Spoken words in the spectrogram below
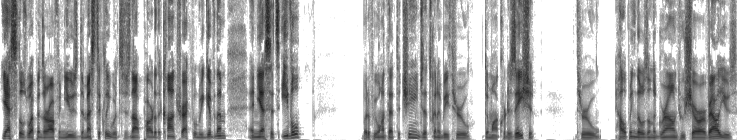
Yes, those weapons are often used domestically, which is not part of the contract when we give them. And yes, it's evil. But if we want that to change, that's going to be through democratization, through helping those on the ground who share our values,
